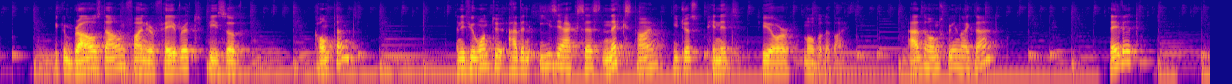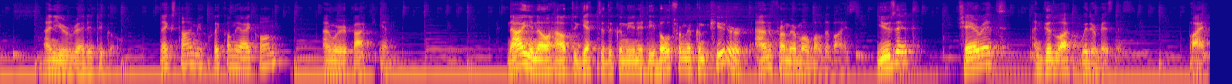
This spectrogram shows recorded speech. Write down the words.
You can browse down, find your favorite piece of content. And if you want to have an easy access next time, you just pin it to your mobile device. Add the home screen like that, save it, and you're ready to go. Next time you click on the icon and we're back in. Now you know how to get to the community both from your computer and from your mobile device. Use it, share it, and good luck with your business. Bye.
